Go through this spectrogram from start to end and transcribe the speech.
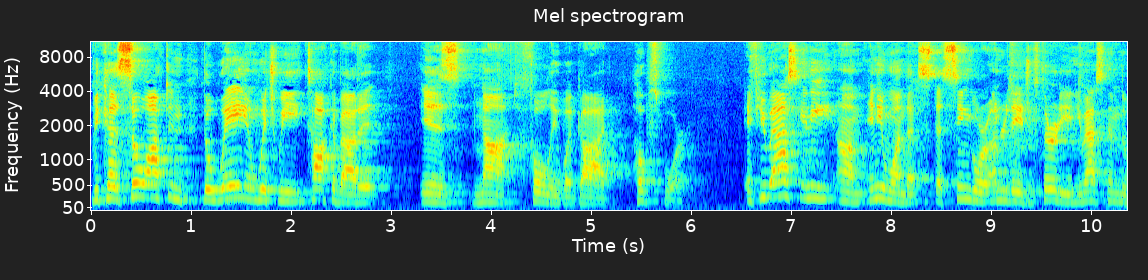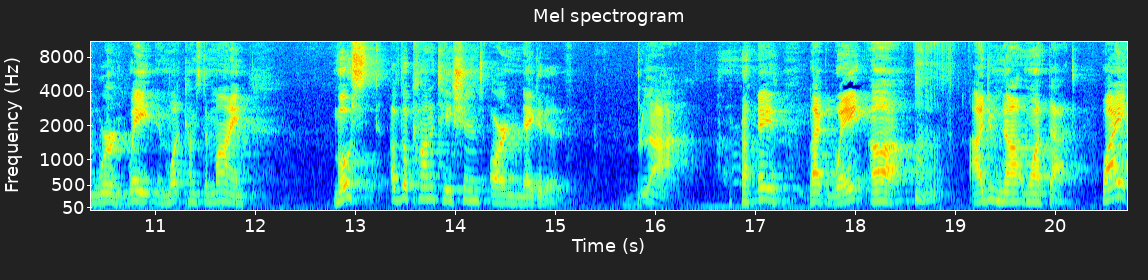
because so often the way in which we talk about it is not fully what God hopes for. If you ask any, um, anyone that's, that's single or under the age of 30 and you ask them the word wait and what comes to mind, most of the connotations are negative. Blah. Right? Like, wait, uh, I do not want that. Why?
